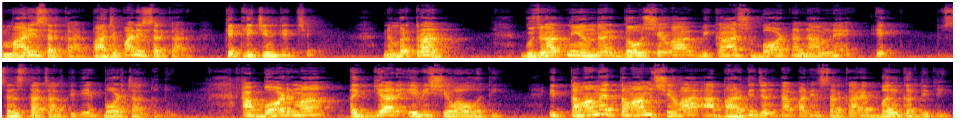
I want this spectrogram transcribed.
મારી સરકાર, ભાજપાની સરકાર કેટલી ચિંતિત છે? નંબર ત્રણ, ગુજરાતની અંદર ગૌસેવા વિકાસ બોર્ડના નામને એક સંસ્થા ચાલતી હતી, એક બોર્ડ ચાલતું હતું. આ બોર્ડમાં અગિયાર એવી સેવાઓ હતી. એ તમામે તમામ સેવા આ ભારતીય જનતા પાર્ટી સરકારે બંધ કરી દીધી.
